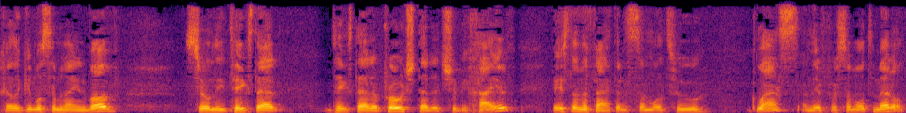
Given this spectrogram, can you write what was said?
Chelik Gimel Vav, certainly takes that takes that approach that it should be chayiv, based on the fact that it's similar to glass and therefore similar to metal.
